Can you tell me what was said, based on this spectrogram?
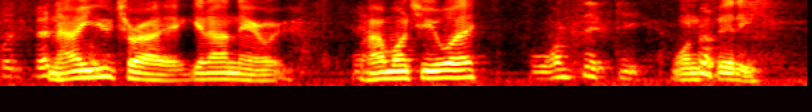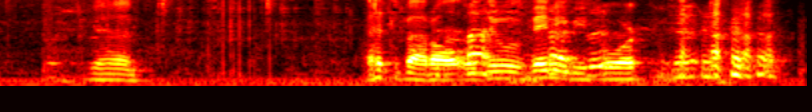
What's Now you try it. Get on there. How much you weigh? 150. 150. Go ahead. That's about all we'll do with Vinny before.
